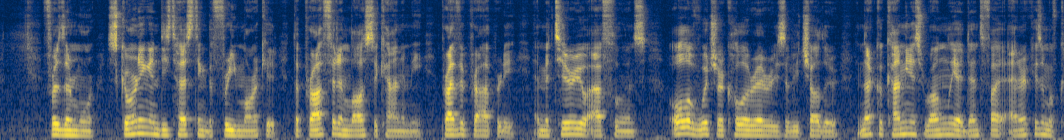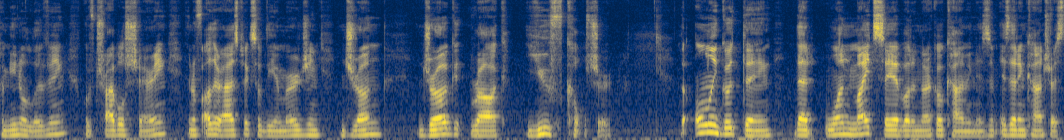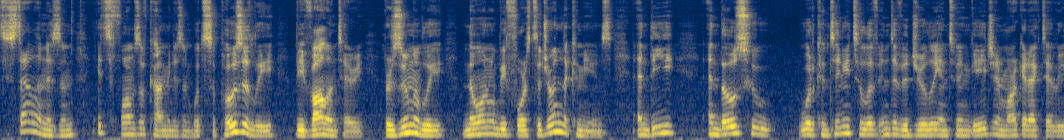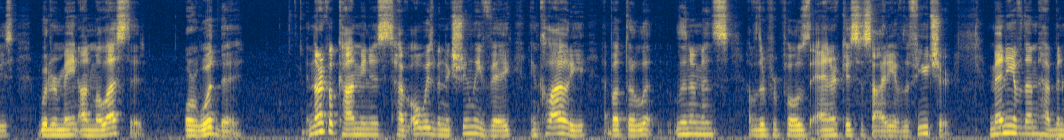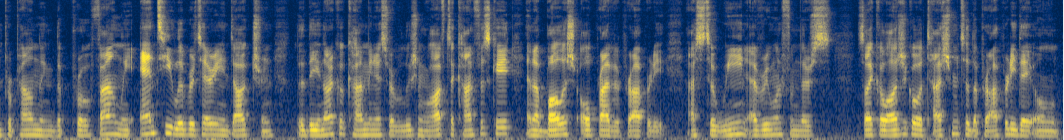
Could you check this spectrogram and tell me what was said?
Furthermore, scorning and detesting the free market, the profit and loss economy, private property, and material affluence, all of which are corollaries of each other, anarcho-communists wrongly identify anarchism with communal living, with tribal sharing, and with other aspects of the emerging drug, drug rock youth culture. The only good thing that one might say about anarcho communism is that, in contrast to Stalinism, its forms of communism would supposedly be voluntary. Presumably, no one would be forced to join the communes, and, the, and those who would continue to live individually and to engage in market activities would remain unmolested. Or would they? Anarcho communists have always been extremely vague and cloudy about the li lineaments of the proposed anarchist society of the future. Many of them have been propounding the profoundly anti-libertarian doctrine that the anarcho-communist revolution will have to confiscate and abolish all private property, as to wean everyone from their psychological attachment to the property they own.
